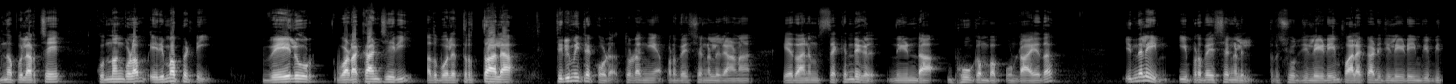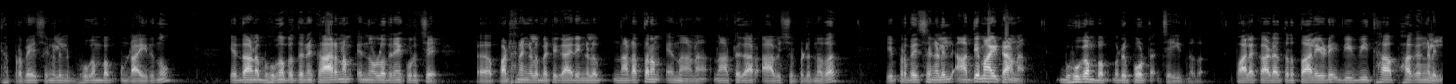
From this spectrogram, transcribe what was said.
ഇന്ന് പുലർച്ചെ കുന്നംകുളം എരുമപ്പെട്ടി വേലൂർ വടക്കാഞ്ചേരി അതുപോലെ തൃത്താല തിരുമിറ്റക്കോട് തുടങ്ങിയ പ്രദേശങ്ങളിലാണ് ഏതാനും സെക്കൻഡുകൾ നീണ്ട ഭൂകമ്പം ഉണ്ടായത്. ഇന്നലെയും ഈ പ്രദേശങ്ങളിൽ തൃശ്ശൂർ ജില്ലയുടെയും പാലക്കാട് ജില്ലയുടെയും വിവിധ പ്രദേശങ്ങളിൽ ഭൂകമ്പം ഉണ്ടായിരുന്നു. എന്താണ് ഭൂകമ്പത്തിന് കാരണം എന്നുള്ളതിനെക്കുറിച്ച് പഠനങ്ങളും മറ്റു കാര്യങ്ങളും നടത്തണം എന്നാണ് നാട്ടുകാർ ആവശ്യപ്പെടുന്നത്. ഈ പ്രദേശങ്ങളിൽ ആദ്യമായിട്ടാണ് ഭൂകമ്പം റിപ്പോർട്ട് ചെയ്യുന്നത്. പാലക്കാട് തൃത്താലയുടെ വിവിധ ഭാഗങ്ങളിൽ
